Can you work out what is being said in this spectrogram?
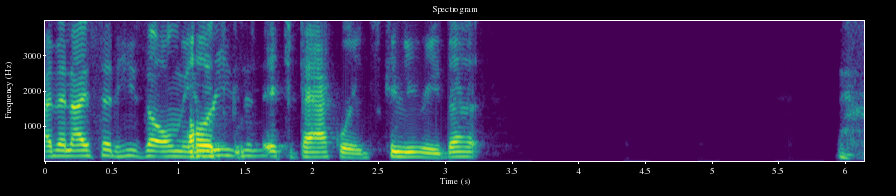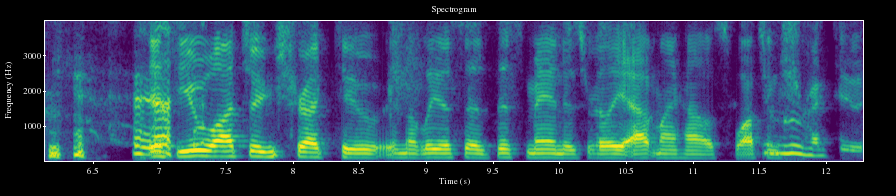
and then I said he's the only oh, it's, reason. it's backwards. Can you read that? It's you watching Shrek 2, and Aaliyah says, This man is really at my house watching Shrek 2.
